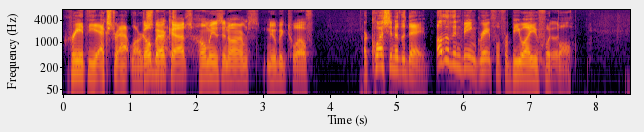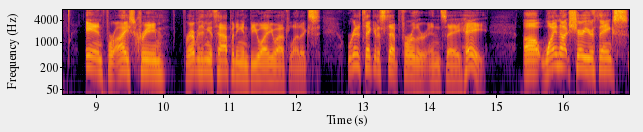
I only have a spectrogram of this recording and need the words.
create the extra at large. Go Bearcats, homies in arms, new Big 12. Our question of the day: Other than being grateful for BYU football and for ice cream, for everything that's happening in BYU athletics, we're going to take it a step further and say, hey, uh, why not share your thanks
